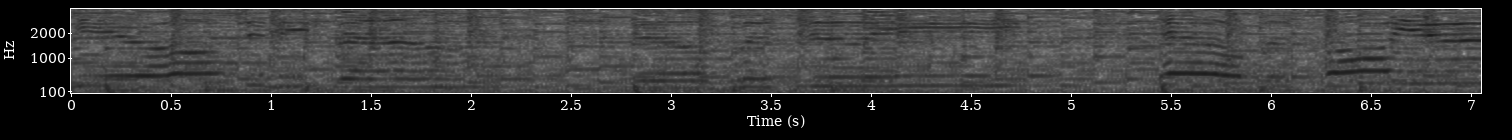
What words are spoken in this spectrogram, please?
Hero to be found. Helpless to leave, helpless for you.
